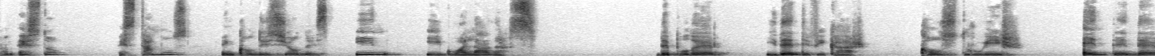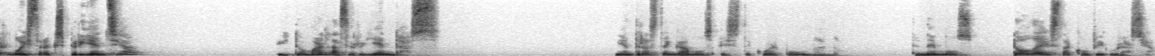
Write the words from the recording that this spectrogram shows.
con esto estamos en condiciones inigualadas de poder identificar, construir, entender nuestra experiencia y tomar las riendas mientras tengamos este cuerpo humano. Tenemos toda esta configuración.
